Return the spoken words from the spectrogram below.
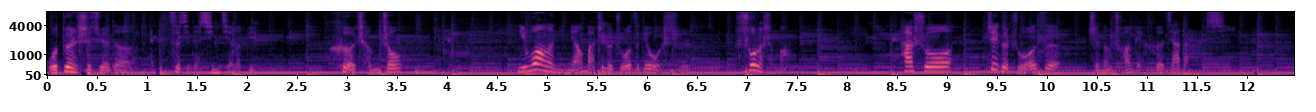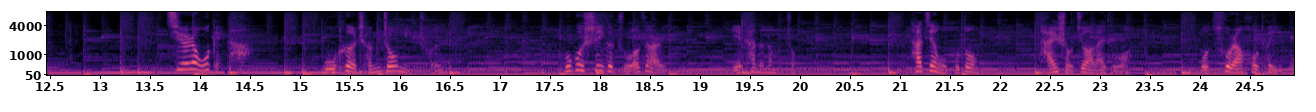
我顿时觉得自己的心结了冰。贺成舟，你忘了你娘把这个镯子给我时说了什么？她说这个镯子只能传给贺家的儿媳，竟然让我给她。武贺成舟抿唇，不过是一个镯子而已，别看得那么重。他见我不动，抬手就要来夺，我猝然后退一步。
